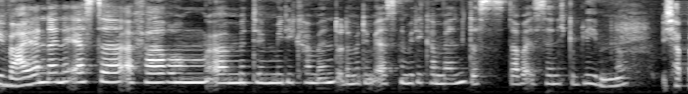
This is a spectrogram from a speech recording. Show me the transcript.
Wie war denn deine erste Erfahrung äh, mit dem Medikament oder mit dem ersten Medikament? Das, dabei ist es ja nicht geblieben, ne? Ich habe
